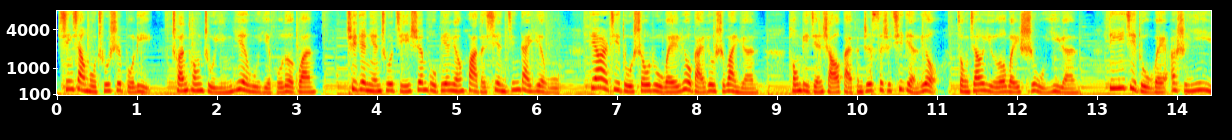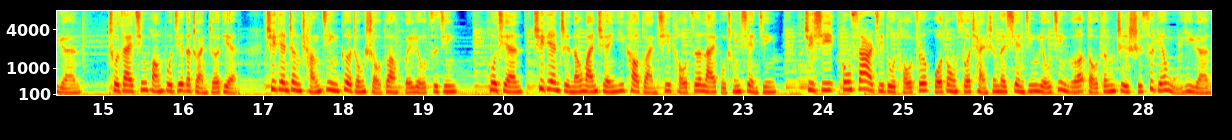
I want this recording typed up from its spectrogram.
新项目出师不利，传统主营业务也不乐观。趣店年初即宣布边缘化的现金贷业务，第二季度收入为六百六十万元，同比减少百分之四十七点六，总交易额为十五亿元。第一季度为二十一亿元，处在青黄不接的转折点。趣店正尝尽各种手段回流资金。目前，趣店只能完全依靠短期投资来补充现金。据悉，公司二季度投资活动所产生的现金流净额陡增至十四点五亿元，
